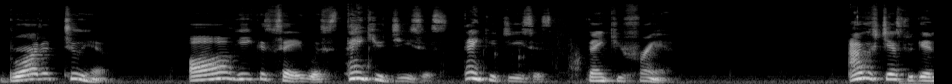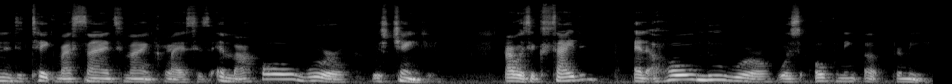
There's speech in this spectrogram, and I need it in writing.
Brought it to him. All he could say was, Thank you, Jesus. Thank you, Jesus. Thank you, Fran. I was just beginning to take my science mind classes, and my whole world was changing. I was excited, and a whole new world was opening up for me.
